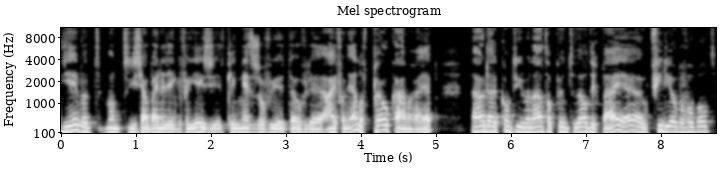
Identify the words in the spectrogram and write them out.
Je, want, want je zou bijna denken van, jezus, het klinkt net alsof je het over de iPhone 11 Pro camera hebt. Nou, daar komt hij op een aantal punten wel dichtbij. Hè. Op video bijvoorbeeld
